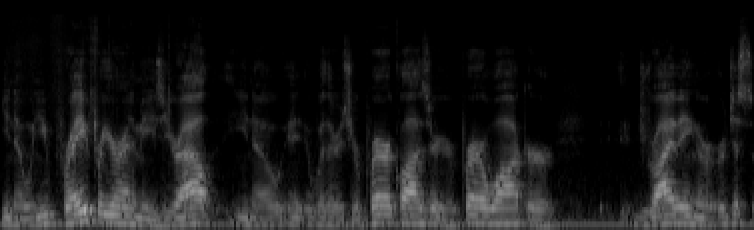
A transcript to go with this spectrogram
You know, when you pray for your enemies, you're out, you know, whether it's your prayer closet or your prayer walk or driving or, or just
